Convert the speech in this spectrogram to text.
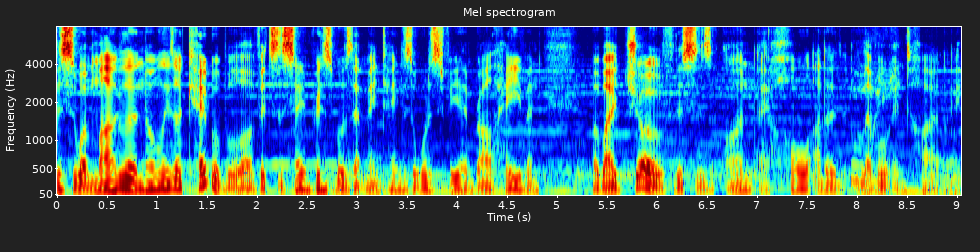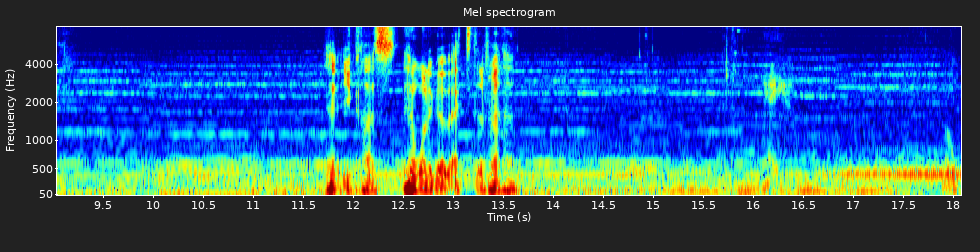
This is what Magla anomalies are capable of. It's the same principles that maintains the water sphere in and Brilhaven, but by Jove, this is on a whole other level entirely. you can't want to go back to the runner. Hey, Nope.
